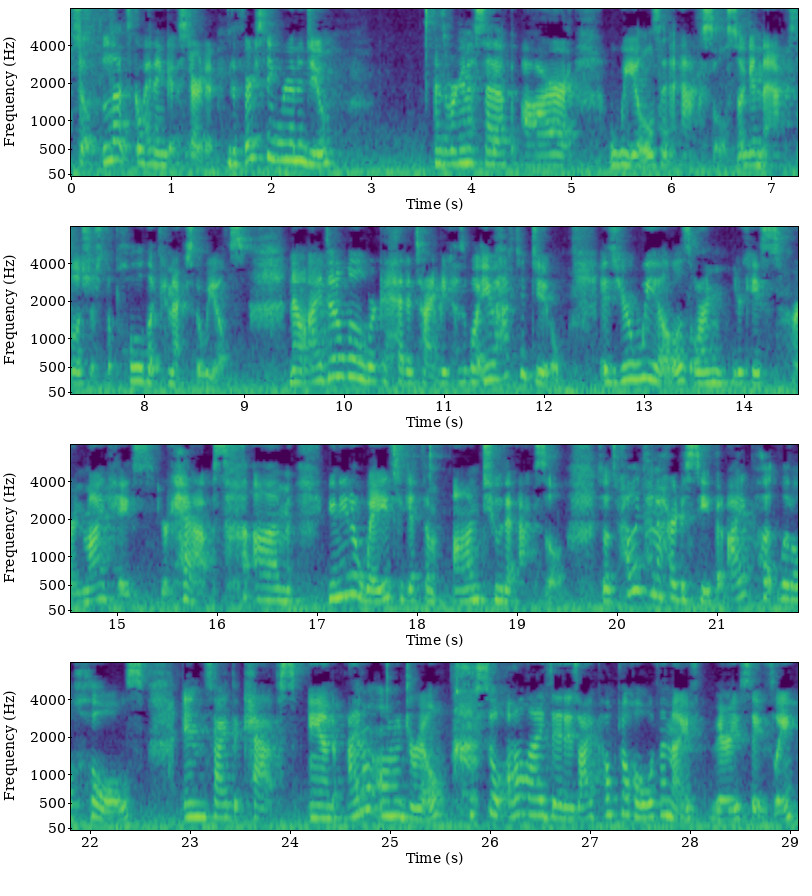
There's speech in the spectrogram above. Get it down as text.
So let's go ahead and get started. The first thing we're gonna do is we're gonna set up our wheels and axle. So again, the axle is just the pole that connects the wheels. Now I did a little work ahead of time because what you have to do is your wheels, or in your case, or in my case, your caps, um, you need a way to get them onto the axle. So it's probably kind of hard to see, but I put little holes inside the caps and I don't own a drill. So all I did is I poked a hole with a knife very safely.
